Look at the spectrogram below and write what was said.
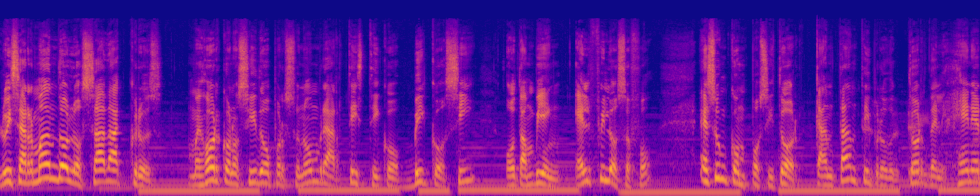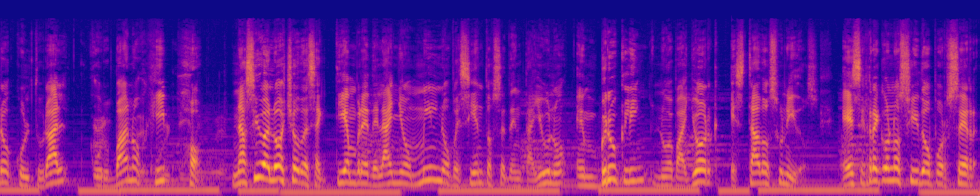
Luis Armando Lozada Cruz, mejor conocido por su nombre artístico Vico C o también El Filósofo, es un compositor, cantante y productor del género cultural urbano hip hop. Nació el 8 de septiembre del año 1971 en Brooklyn, Nueva York, Estados Unidos. Es reconocido por ser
